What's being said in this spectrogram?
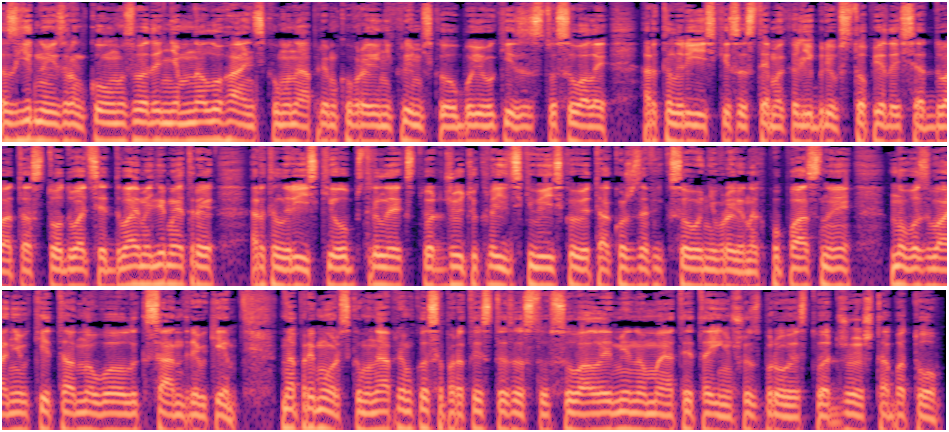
Згідно із ранковим зведенням на Луганському напрямку в районі Кримського бойовики застосували артилерійські системи калібрів 152 та 122 мм. Артилерійські обстріли експерт стверджують українські військові, також зафіксовані в районах Попасної, Новозванівки та Новоолександрівки. На приморському напрямку сепаратисти застосували міномети та іншу зброю. Стверджує штаб АТО.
